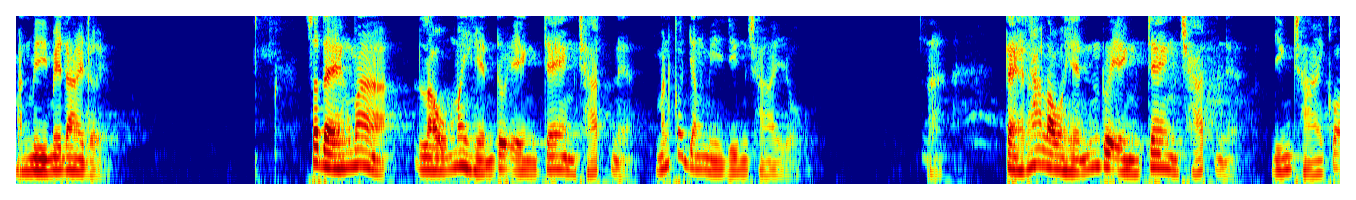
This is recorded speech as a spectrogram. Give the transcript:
มันมีไม่ได้เลย แสดงว่าเราไม่เห็นตัวเองแจ้งชัดเนี่ย มันก็ยังมีหญิงชายอยู่นะแต่ถ้าเราเห็นตัวเองแจ้งชัดเนี่ย หญิงชายก็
